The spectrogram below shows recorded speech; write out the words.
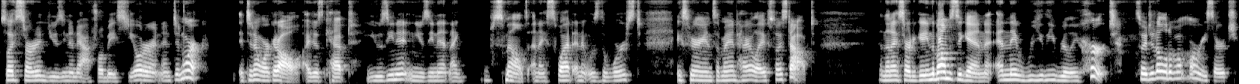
So I started using a natural based deodorant and it didn't work. It didn't work at all. I just kept using it and using it and I smelt and I sweat and it was the worst experience of my entire life. So I stopped. And then I started getting the bumps again and they really, really hurt. So I did a little bit more research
